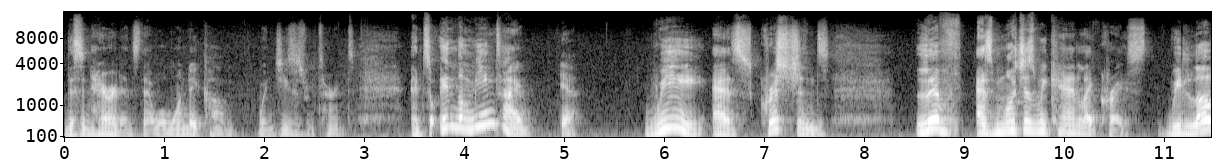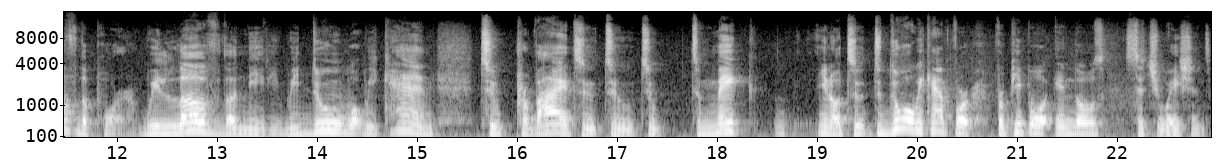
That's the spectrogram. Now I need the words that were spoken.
this inheritance that will one day come when Jesus returns. And so in the meantime, Yeah. we as Christians live as much as we can like Christ. We love the poor. We love the needy. We do what we can to provide to to to to make you know to to do what we can for for people in those situations.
